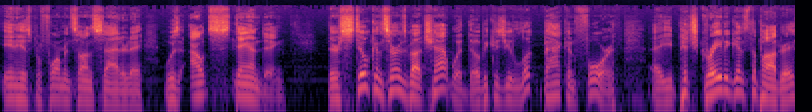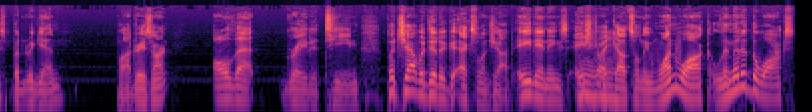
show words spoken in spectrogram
in his performance on Saturday was outstanding. There's still concerns about Chatwood though because you look back and forth. Uh, he pitched great against the Padres, but again, Padres aren't all that great a team. But Chatwood did an excellent job. Eight innings, 8 strikeouts, only one walk, limited the walks,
